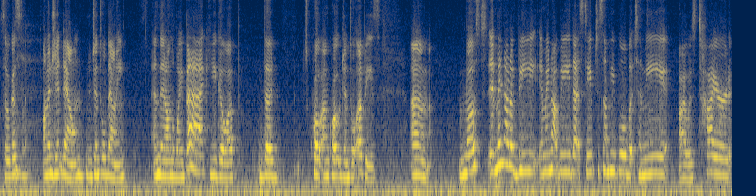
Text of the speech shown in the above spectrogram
So it goes on a gent down, a gentle downy, and then on the way back you go up the quote unquote gentle uppies. Um, most it may not have be it may not be that steep to some people, but to me I was tired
